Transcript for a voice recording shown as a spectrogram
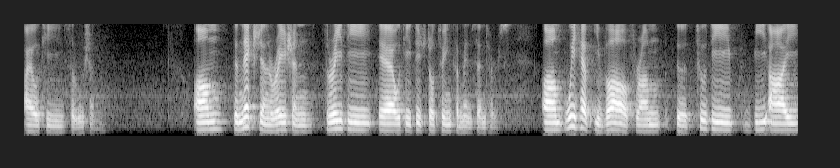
IoT solution. Um, the next generation 3D IoT digital twin command centers. Um, we have evolved from the 2D BI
